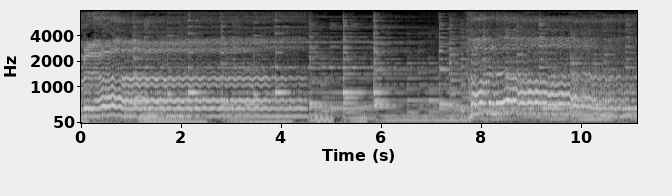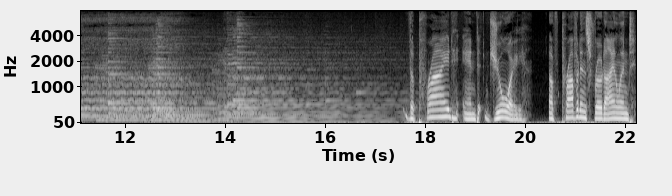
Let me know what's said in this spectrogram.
Of love. Of love. The pride and joy of Providence, Rhode Island.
